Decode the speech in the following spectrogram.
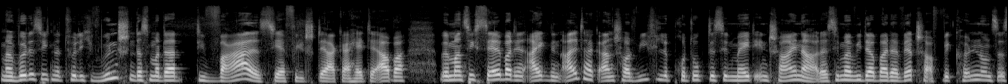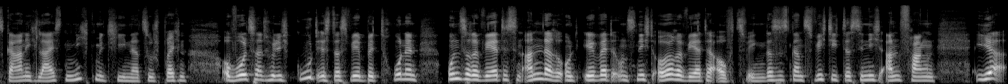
Man würde sich natürlich wünschen, dass man da die Wahl sehr viel stärker hätte. Aber wenn man sich selber den eigenen Alltag anschaut, wie viele Produkte sind made in China, da sind wir wieder bei der Wirtschaft. Wir können uns es gar nicht leisten, nicht mit China zu sprechen. Obwohl es natürlich gut ist, dass wir betonen, unsere Werte sind andere und ihr werdet uns nicht eure Werte aufzwingen. Das ist ganz wichtig, dass sie nicht anfangen, ihr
